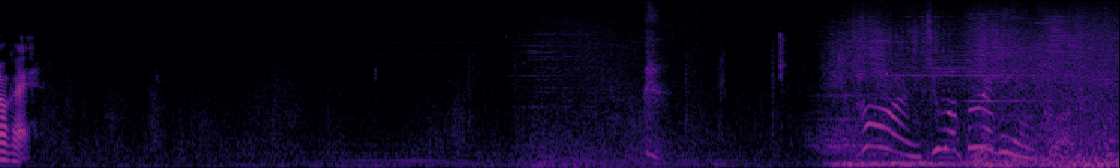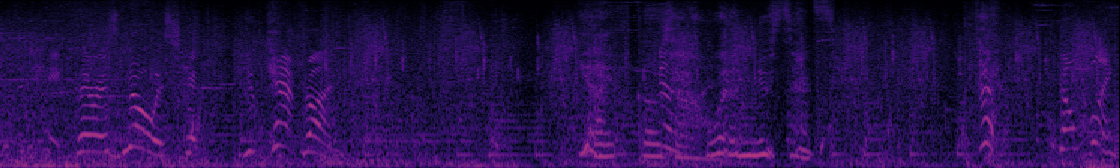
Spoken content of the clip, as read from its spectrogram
Okay. Torn to oblivion. There is no escape. You can't run. Life goes on. What a nuisance. Don't blink.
